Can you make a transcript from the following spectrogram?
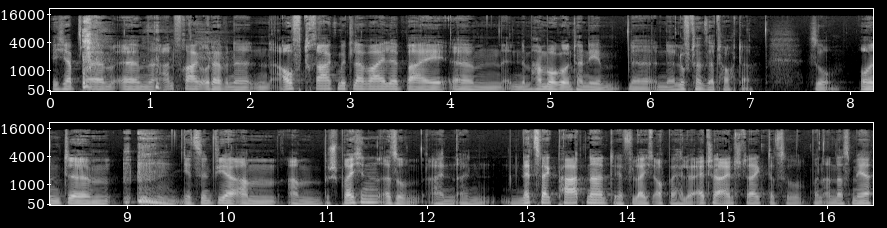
Ich habe ähm, ähm, eine Anfrage oder eine, einen Auftrag mittlerweile bei ähm, einem Hamburger Unternehmen, eine, eine Lufthansa-Tochter. So. Und ähm, jetzt sind wir am, am Besprechen, also ein, ein Netzwerkpartner, der vielleicht auch bei Hello Edge einsteigt, dazu wann anders mehr,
